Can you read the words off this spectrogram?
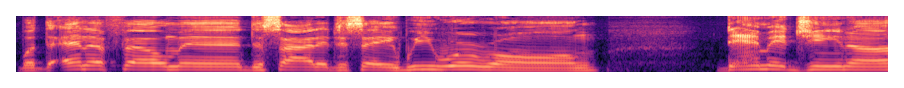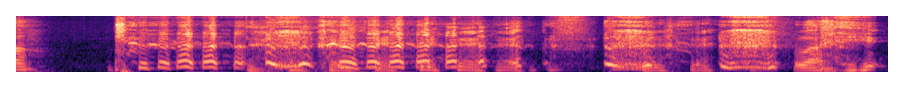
But the NFL man decided to say we were wrong. Damn it, Gina. like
